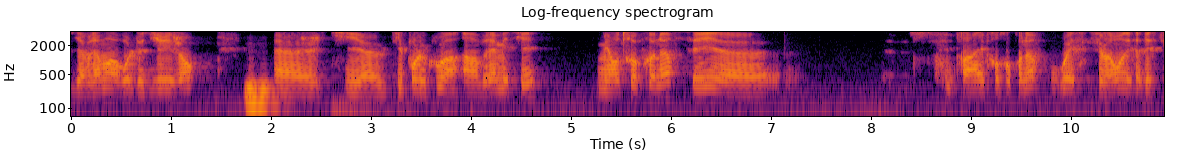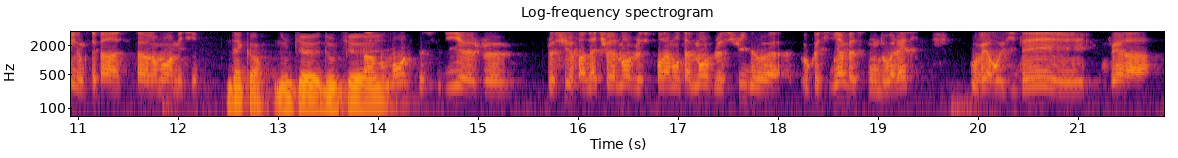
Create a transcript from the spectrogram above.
il y a vraiment un rôle de dirigeant mhm. euh, qui euh, qui est pour le coup un, un vrai métier. Mais entrepreneur c'est euh, être entrepreneur, ouais, c'est vraiment un état d'esprit, donc c'est pas, c'est pas vraiment un métier. D'accord. Donc, euh, donc. Euh... À un moment, je me suis dit, euh, je, suis, enfin, naturellement, je, fondamentalement, je le suis au quotidien parce qu'on doit l'être, ouvert aux idées et ouvert à,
